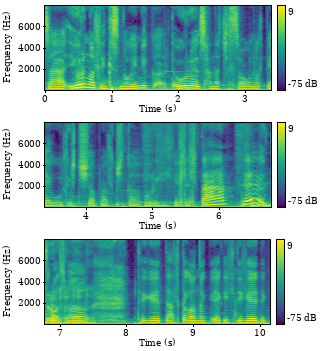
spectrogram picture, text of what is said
За ер нь бол ингэсэн нөгөө энийг э, өөрөө санаачилсан уг нь бол би аяг үлгэр жишээ болж та өөрөө хийхэлээ л да. Тэ өдөр болгоо. Тэгээд алдаг оног яг ихнийхээ нэг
